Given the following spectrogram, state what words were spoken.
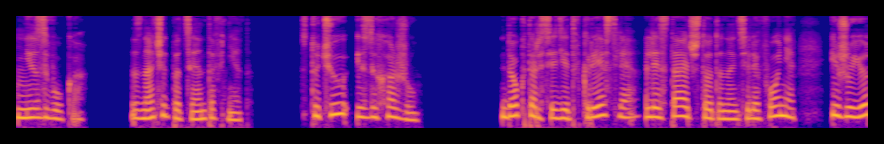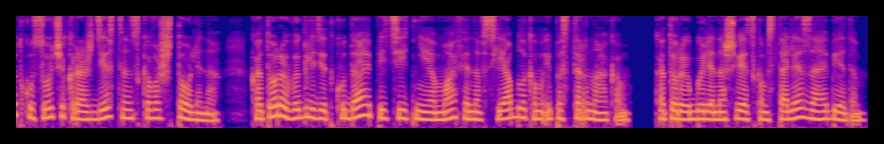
Ни звука. Значит, пациентов нет. Стучу и захожу. Доктор сидит в кресле, листает что-то на телефоне и жует кусочек рождественского штолина, который выглядит куда аппетитнее маффинов с яблоком и пастернаком, которые были на шведском столе за обедом.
